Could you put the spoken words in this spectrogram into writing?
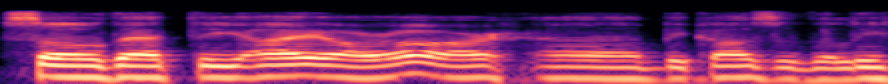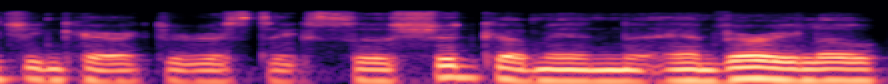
So that the IRR, uh, because of the leaching characteristics, uh, should come in and very low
